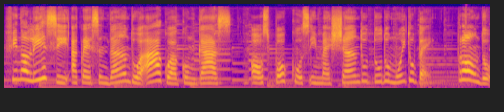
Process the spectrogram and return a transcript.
Finalize acrescentando água com gás aos poucos e mexendo tudo muito bem. Pronto!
